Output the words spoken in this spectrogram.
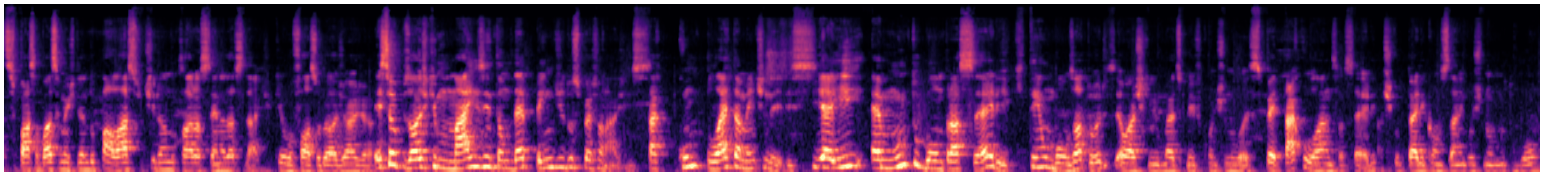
se passa basicamente dentro do palácio, tirando, claro, a cena da cidade, que eu vou falar sobre ela já já. Esse é o episódio que mais, então, depende dos personagens. Tá completamente neles. E aí é muito bom pra série que tenham bons atores. Eu acho que o Matt Smith continua espetacular nessa série. Acho que o Perry Considine continua muito bom.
